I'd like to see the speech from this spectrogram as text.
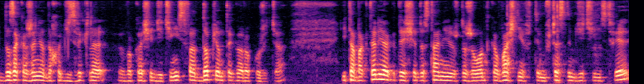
do zakażenia dochodzi zwykle w okresie dzieciństwa do piątego roku życia. I ta bakteria, gdy się dostanie już do żołądka właśnie w tym wczesnym dzieciństwie,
